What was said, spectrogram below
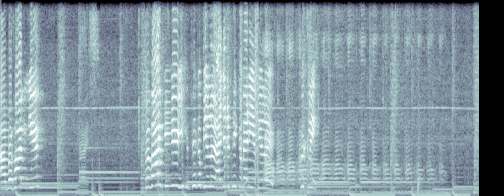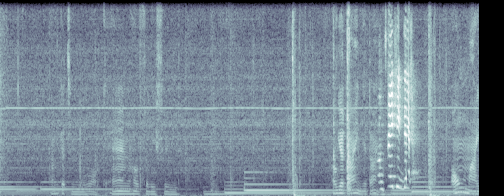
I'm reviving you. Nice. Revive you. You can pick up your loot. I didn't pick up any of your loot. ow, ow, ow, Quickly. Ow, ow, ow, ow, Oh, you're dying, you're dying. I'm taking that. Oh my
